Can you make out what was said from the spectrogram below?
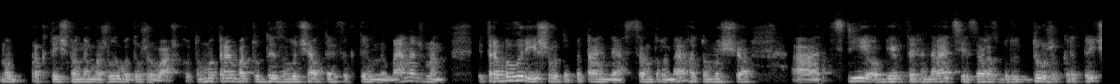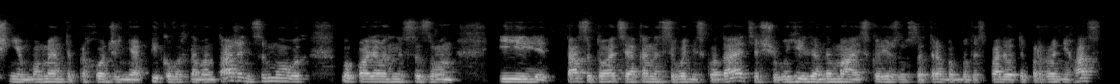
ну практично неможливо, дуже важко. Тому треба туди залучати ефективний менеджмент, і треба вирішувати питання з Центренерго, тому що а, ці об'єкти генерації зараз будуть дуже критичні в моменти проходження пікових навантажень зимових в опалювальний сезон. І та ситуація, яка на сьогодні складається, що вугілля немає, скоріш за все, треба буде спалювати природний газ,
